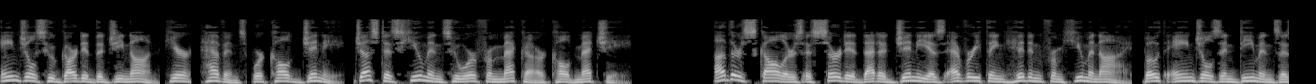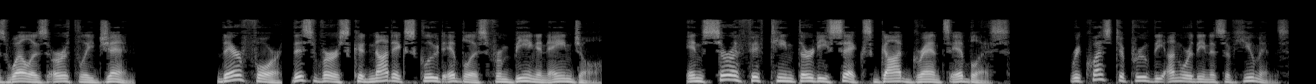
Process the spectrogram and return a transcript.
angels who guarded the jinan here, heavens were called jinni, just as humans who were from Mecca are called mechi. Other scholars asserted that a jinni is everything hidden from human eye, both angels and demons as well as earthly jinn. Therefore, this verse could not exclude Iblis from being an angel. In Surah 1536 God grants Iblis request to prove the unworthiness of humans.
